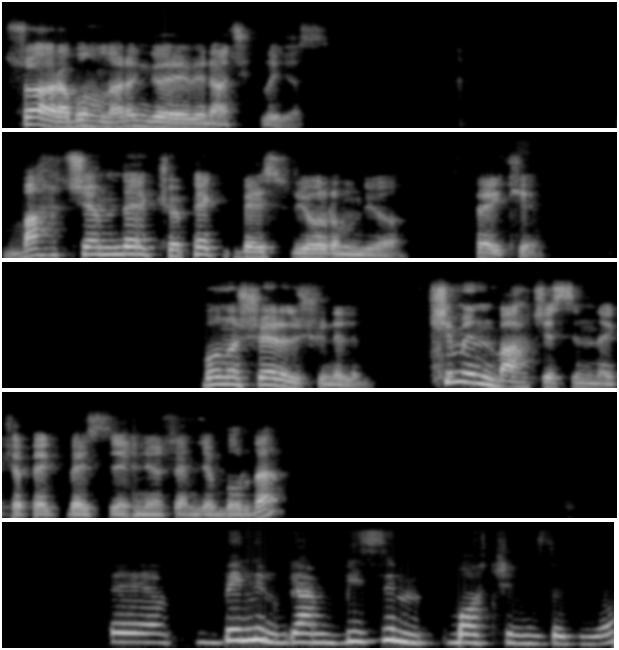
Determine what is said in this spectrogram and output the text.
Sonra bunların görevini açıklayacağız. Bahçemde köpek besliyorum diyor. Peki. Bunu şöyle düşünelim. Kimin bahçesinde köpek besleniyor sence burada? Ee, benim yani bizim bahçemizde diyor.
